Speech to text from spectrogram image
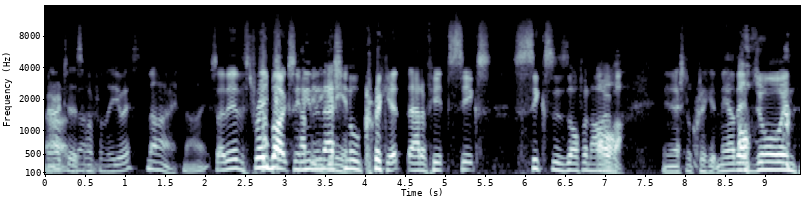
Married Oh, to no. someone from the US? No, no. So they're the three blokes in Papua New international cricket that have hit six sixes off and Oh. over in international cricket. Now they're joined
